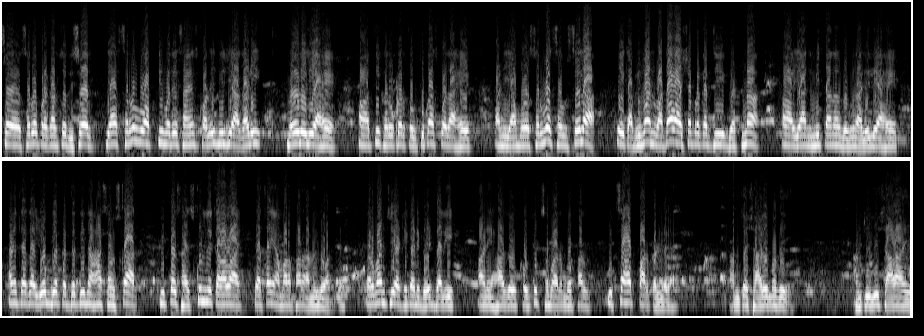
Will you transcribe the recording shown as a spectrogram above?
स- सर्व प्रकारचं रिसर्च या सर्व बाबतीमध्ये सायन्स कॉलेजने जी आघाडी मिळवलेली आहे ती खरोखर कौतुकास्पद आहे. आणि यामुळे सर्व संस्थेला एक अभिमान वाटावा अशा प्रकारची घटना या निमित्तानं घडून आलेली आहे. आणि त्याचा योग्य पद्धतीनं हा संस्कार पीपल्स हायस्कूलने करावा याचाही आम्हाला फार आनंद वाटतो. सर्वांची या ठिकाणी भेट झाली आणि हा जो कौतुक समारंभ फार उत्साहात पार पडलेला आहे. आमच्या शाळेमध्ये आमची जी शाळा आहे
